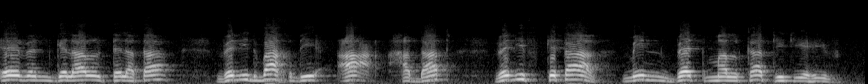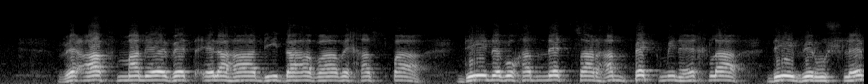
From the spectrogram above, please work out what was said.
אבן גלל תלתה ונדבך די אה חדת ונפקתה מן בית מלכה תתייהיב ואף מנבת אלהה די דהבה וכספה, די נבוכדנצר הנפק מן די וירושלם,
